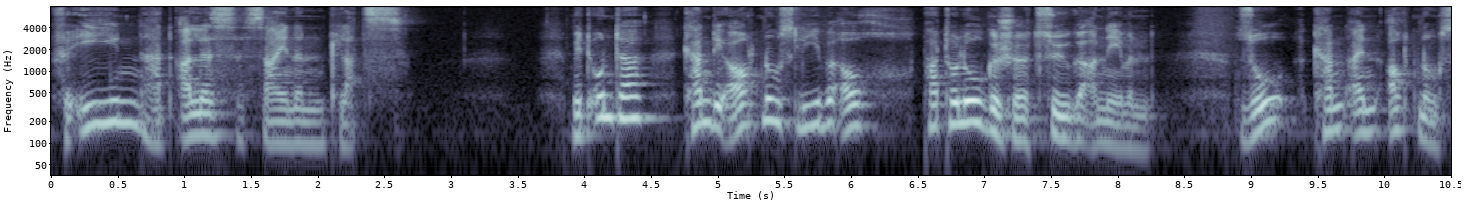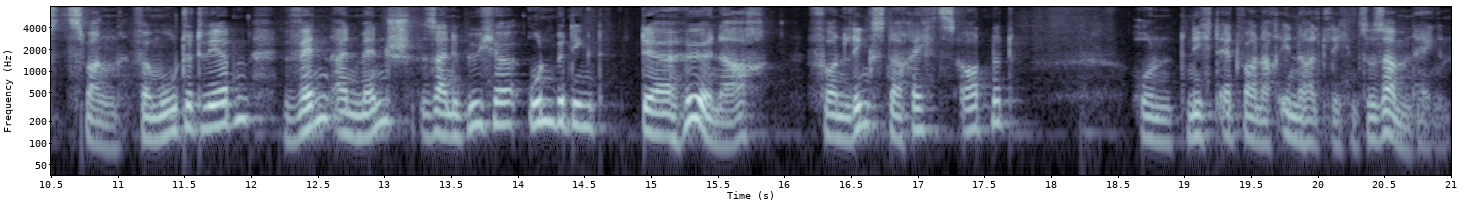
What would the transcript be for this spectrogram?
Für ihn hat alles seinen Platz. Mitunter kann die Ordnungsliebe auch pathologische Züge annehmen. So kann ein Ordnungszwang vermutet werden, wenn ein Mensch seine Bücher unbedingt der Höhe nach von links nach rechts ordnet und nicht etwa nach inhaltlichen Zusammenhängen.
